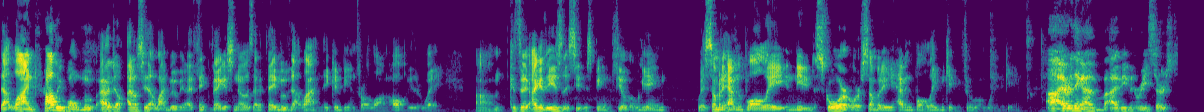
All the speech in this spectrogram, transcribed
That line probably won't move. I don't, I don't see that line moving. I think Vegas knows that if they move that line, they could be in for a long haul either way. Um, because I could easily see this being a field goal game with somebody having the ball late and needing to score, or somebody having the ball late and kicking a field goal and winning the game. Uh, everything I've I've even researched.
